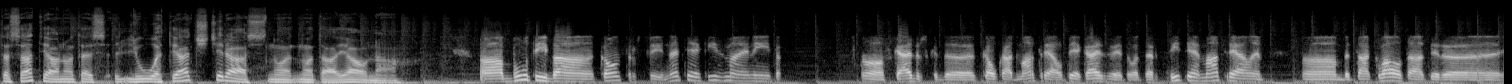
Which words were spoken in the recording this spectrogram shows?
tas atjaunotais ļoti atšķirās no, no tā jaunā? Būtībā konstrukcija netiek izmainīta. Skaidrs, ka kaut kāda materiāla tiek aizvietota ar citiem materiāliem. uh, bet tā kvalitāte ir uh,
